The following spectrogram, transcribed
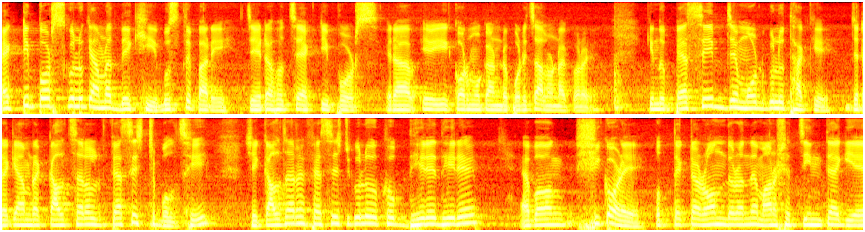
অ্যাক্টিভ ফোর্সগুলোকে আমরা দেখি, বুঝতে পারি যে এটা হচ্ছে অ্যাক্টিভ ফোর্স এরা এই কর্মকাণ্ড পরিচালনা করে। কিন্তু প্যাসিভ যে মোডগুলো থাকে, যেটাকে আমরা কালচারাল ফ্যাসিস্ট বলছি, সেই কালচারাল ফ্যাসিস্টগুলো খুব ধীরে ধীরে এবং শিকড়ে প্রত্যেকটা রন্ধে রন্ধে মানুষের চিন্তা গিয়ে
